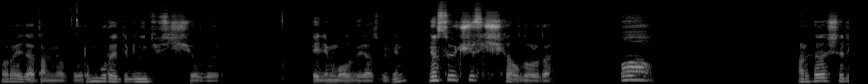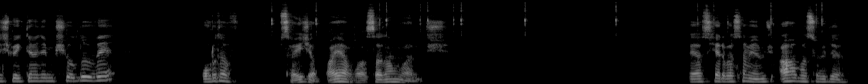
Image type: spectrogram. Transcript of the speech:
oraya da adam yolluyorum. Buraya da 1200 kişi yolluyorum. Elim bol biraz bugün. Nasıl 300 kişi kaldı orada? Aa! Arkadaşlar hiç beklemediğim bir şey oldu ve orada sayıca bayağı fazla adam varmış. Ve asker basamıyorum. çünkü- Aha basabiliyorum.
